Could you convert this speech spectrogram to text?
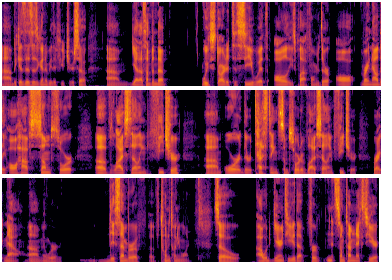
uh, because this is going to be the future. So, um, yeah, that's something that we've started to see with all of these platforms. They're all right now. They all have some sort of live selling feature, um, or they're testing some sort of live selling feature right now, um, and we're December of, of 2021. So I would guarantee you that for sometime next year,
